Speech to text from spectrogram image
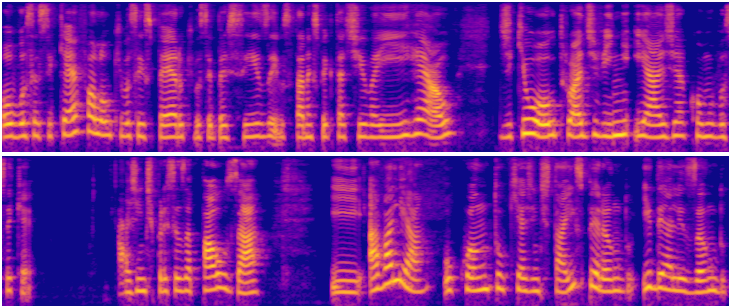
Ou você sequer falou o que você espera, o que você precisa, e você está na expectativa irreal de que o outro adivinhe e haja como você quer a gente precisa pausar e avaliar o quanto que a gente está esperando, idealizando,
